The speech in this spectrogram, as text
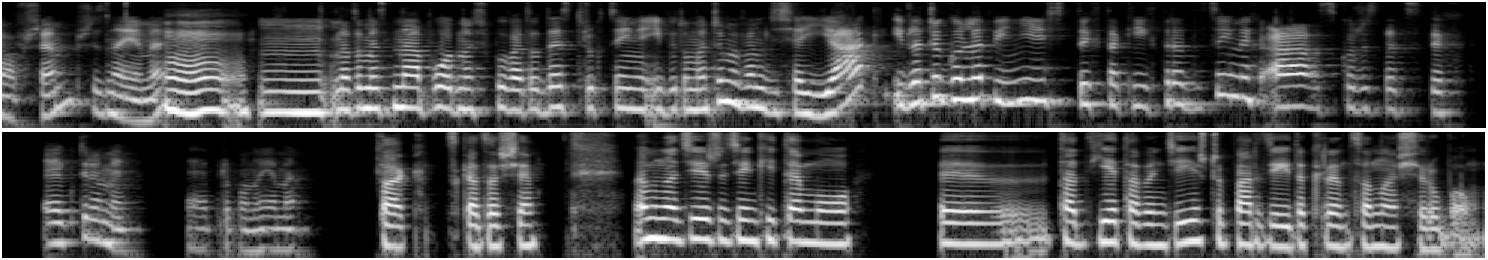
owszem, przyznajemy. Mm. mm. Natomiast na płodność wpływa to destrukcyjnie i wytłumaczymy Wam dzisiaj jak i dlaczego lepiej nie jeść tych takich tradycyjnych, a skorzystać z tych, e, które my e, proponujemy. Tak, zgadza się. Mam nadzieję, że dzięki temu y, ta dieta będzie jeszcze bardziej dokręcona śrubą.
